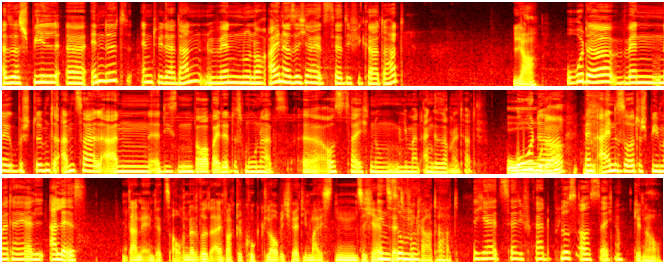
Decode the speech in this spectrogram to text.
Also das Spiel äh, endet entweder dann, wenn nur noch einer Sicherheitszertifikate hat Ja, oder wenn eine bestimmte Anzahl an äh, diesen Bauarbeiter des Monats äh, Auszeichnungen jemand angesammelt hat. oder, Oder wenn eine Sorte Spielmaterial alle ist. Dann endet es auch. Und dann wird einfach geguckt, glaube ich, wer die meisten Sicherheitszertifikate hat. Sicherheitszertifikate plus Auszeichnung. Genau.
